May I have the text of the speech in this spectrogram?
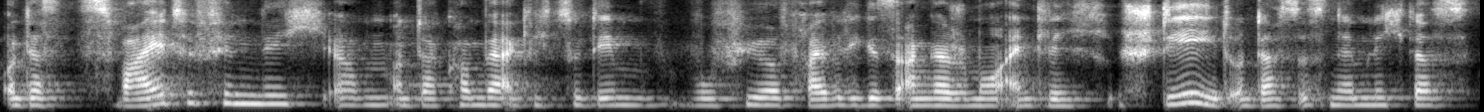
Und das Zweite finde ich, ähm, und da kommen wir eigentlich zu dem, wofür freiwilliges Engagement eigentlich steht, und das ist nämlich, dass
